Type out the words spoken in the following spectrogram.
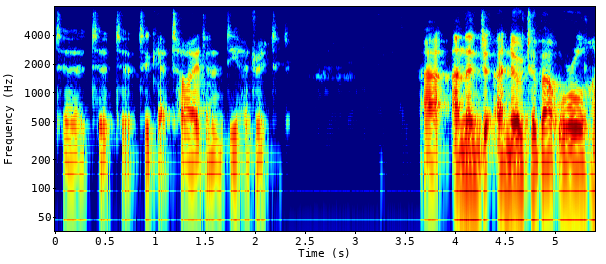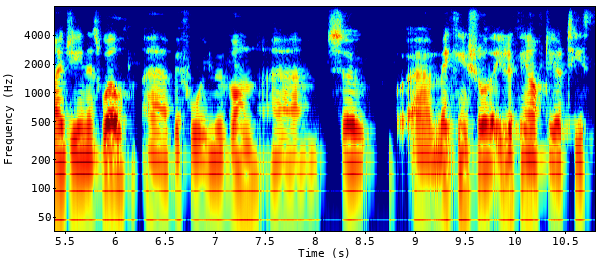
to to to, to get tired and dehydrated. Uh, and then a note about oral hygiene as well uh, before we move on. Um, so uh, making sure that you're looking after your teeth,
